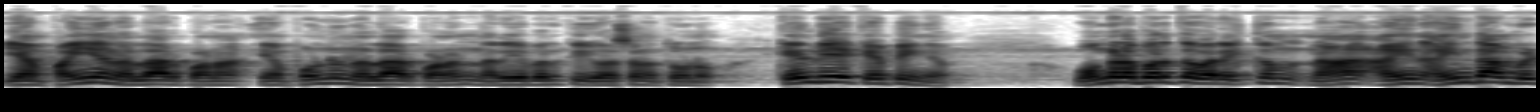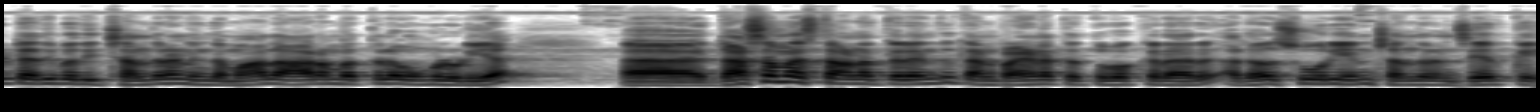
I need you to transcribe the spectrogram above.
என் பையன் நல்லா இருப்பானா? என் பொண்ணு நல்லா இருப்பானான்னு நிறைய பேருக்கு யோசனை தோணும். கேள்வியே கேட்பீங்க உங்களை பொறுத்த வரைக்கும் நான் ஐ ஐந்தாம் வீட்டு அதிபதி சந்திரன் இந்த மாத ஆரம்பத்தில் உங்களுடைய தசமஸ்தானத்திலேருந்து தன் பயணத்தை துவக்கிறாரு. அதாவது சூரியன் சந்திரன் சேர்க்கை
